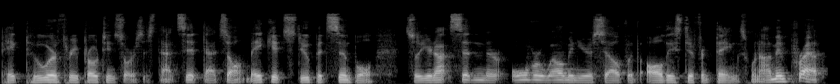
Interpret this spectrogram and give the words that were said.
Pick two or three protein sources. That's it. That's all. Make it stupid simple so you're not sitting there overwhelming yourself with all these different things. When i'm in prep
